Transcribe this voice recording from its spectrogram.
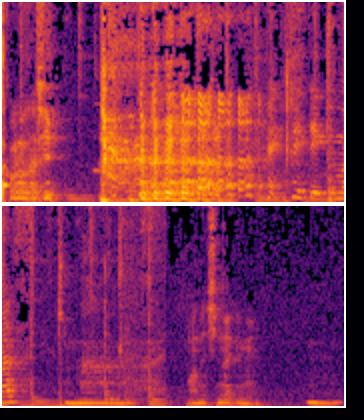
この写真 い描いていきます。いきます。真似しないでね。うん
